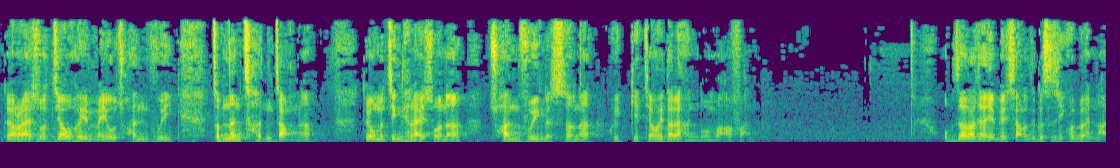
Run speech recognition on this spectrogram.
对我们来说，教会没有传福音，怎么能成长呢？对我们今天来说呢，传福音的时候呢，会给教会带来很多麻烦。我不知道大家有没有想到这个事情会不会很难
